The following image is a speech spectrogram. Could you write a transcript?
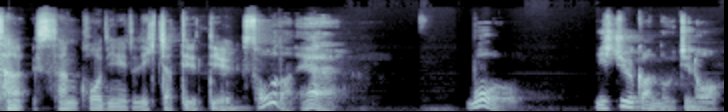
3、三コーディネートできちゃってるっていう。そうだね。もう、一週間のうちの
